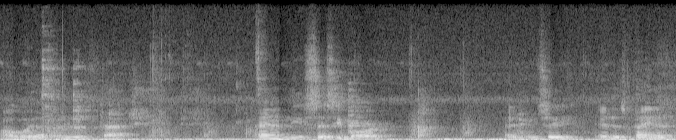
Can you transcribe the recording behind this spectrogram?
all the way up and it is attached. And the sissy bar, as you can see, it is painted.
